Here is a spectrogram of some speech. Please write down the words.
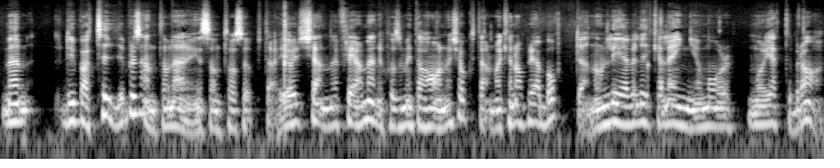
Men det är bara 10% av näringen som tas upp där. Jag känner flera människor som inte har någon tjocktarm. Man kan operera bort den. De lever lika länge och mår, mår jättebra.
